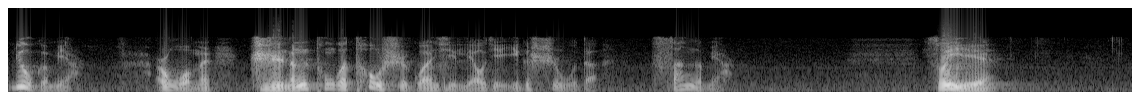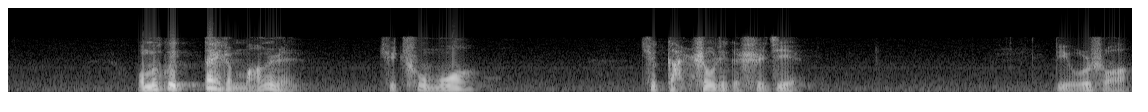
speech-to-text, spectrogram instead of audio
六个面而我们只能通过透视关系了解一个事物的三个面所以，我们会带着盲人去触摸、去感受这个世界。比如说，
